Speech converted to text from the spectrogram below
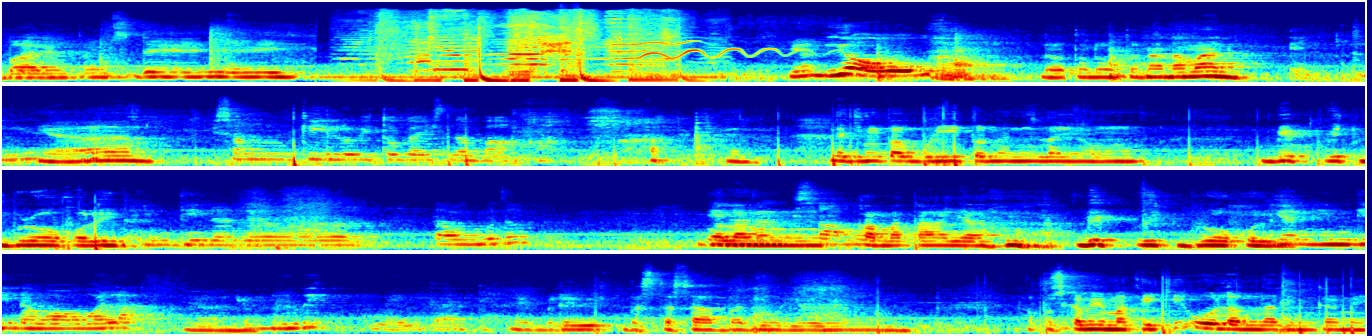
Valentine's Day. Yan. Yo! Loto-loto na naman. Yan. Isang kilo ito guys na baka. Yan. Naging paborito na nila yung beef with broccoli. Hindi na na tawag mo to? Hindi na Walang nagsawa. kamatayan. beef with broccoli. Yan hindi nawawala. Yan. Every week. Oh my God. Every week, basta Sabado yun. Tapos kami makikiulam na rin kami.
